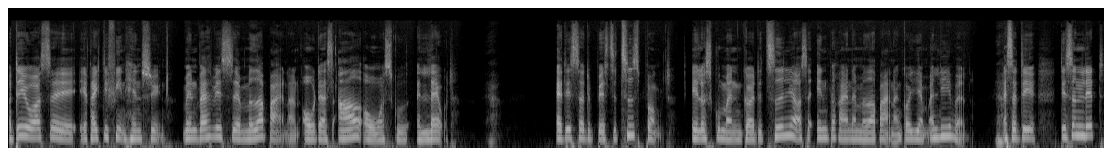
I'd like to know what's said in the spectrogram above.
Og det er jo også øh, et rigtig fint hensyn. Men hvad hvis øh, medarbejderen og deres eget overskud er lavt? Ja. Er det så det bedste tidspunkt? Eller skulle man gøre det tidligere, og så indberegne, at medarbejderen går hjem alligevel? Ja. Altså det, det er sådan lidt...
